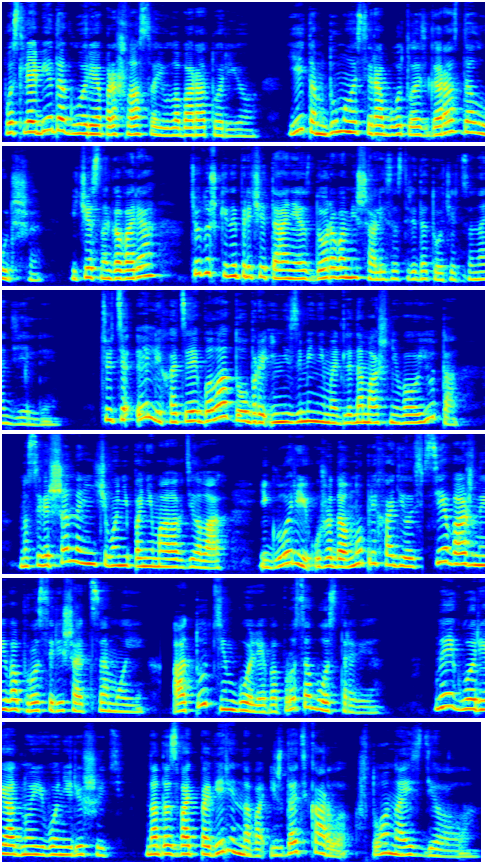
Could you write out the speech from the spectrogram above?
После обеда Глория прошла в свою лабораторию. Ей там думалось и работалось гораздо лучше. И, честно говоря, тетушкины причитания здорово мешали сосредоточиться на деле. Тетя Элли, хотя и была доброй и незаменимой для домашнего уюта, но совершенно ничего не понимала в делах, и Глории уже давно приходилось все важные вопросы решать самой. А тут тем более вопрос об острове. Но и Глории одной его не решить. Надо звать поверенного и ждать Карла, что она и сделала.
